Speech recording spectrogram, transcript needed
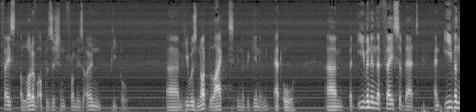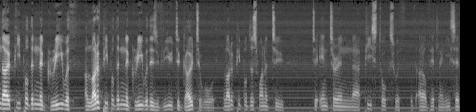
faced a lot of opposition from his own people. Um, he was not liked in the beginning at all. Um, but even in the face of that, and even though people didn't agree with, a lot of people didn't agree with his view to go to war, a lot of people just wanted to, to enter in uh, peace talks with, with Adolf Hitler, and he said,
